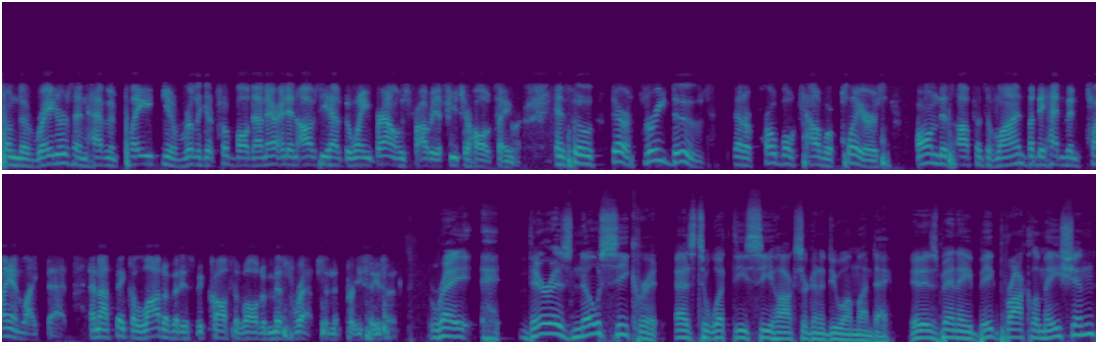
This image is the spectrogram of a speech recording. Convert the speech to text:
from the Raiders and having played you know really good football down there, and then obviously you have Duane Brown, who's probably a future Hall of Famer. And so there are three dudes that are Pro Bowl caliber players on this offensive line, but they hadn't been playing like that. And I think a lot of it is because of all the missed reps in the preseason. Ray, there is no secret as to what these Seahawks are going to do on Monday. It has been a big proclamation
